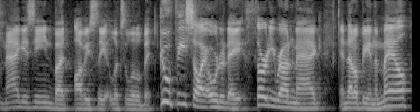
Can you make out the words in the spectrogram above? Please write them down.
magazine, but obviously it looks a little bit goofy, so I ordered a 30 round mag, and that'll be in the mail.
